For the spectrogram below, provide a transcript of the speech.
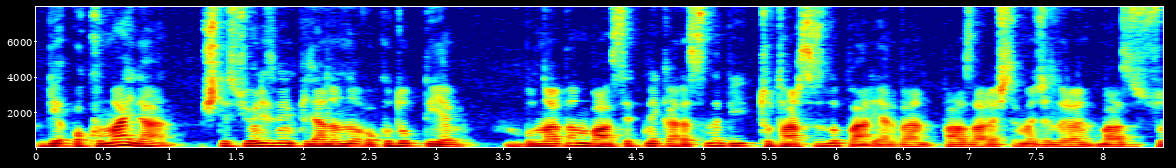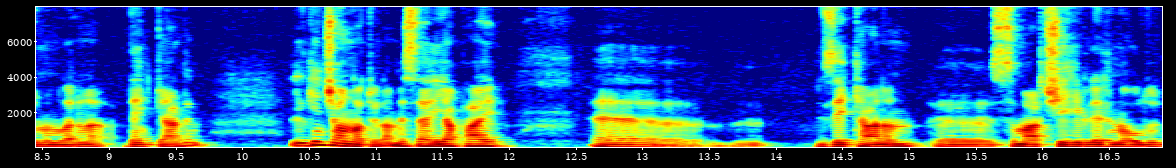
bir okumayla işte Siyonizmin planını okuduk diye bunlardan bahsetmek arasında bir tutarsızlık var. Yani ben bazı araştırmacıların bazı sunumlarına denk geldim. İlginç anlatıyorlar. Mesela yapay e, zekanın e, smart şehirlerin olduğu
